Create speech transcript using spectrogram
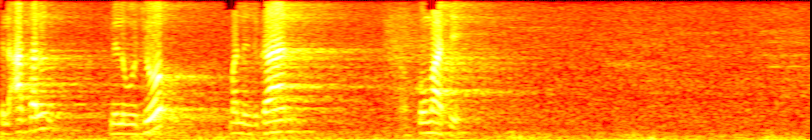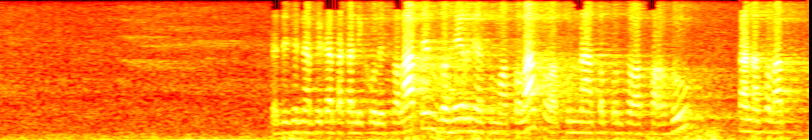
fil asal lil wujub menunjukkan hukum wajib. Jadi sini Nabi katakan di kulit salatin, dohirnya semua salat, salat sunnah ataupun salat fardu, karena salat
